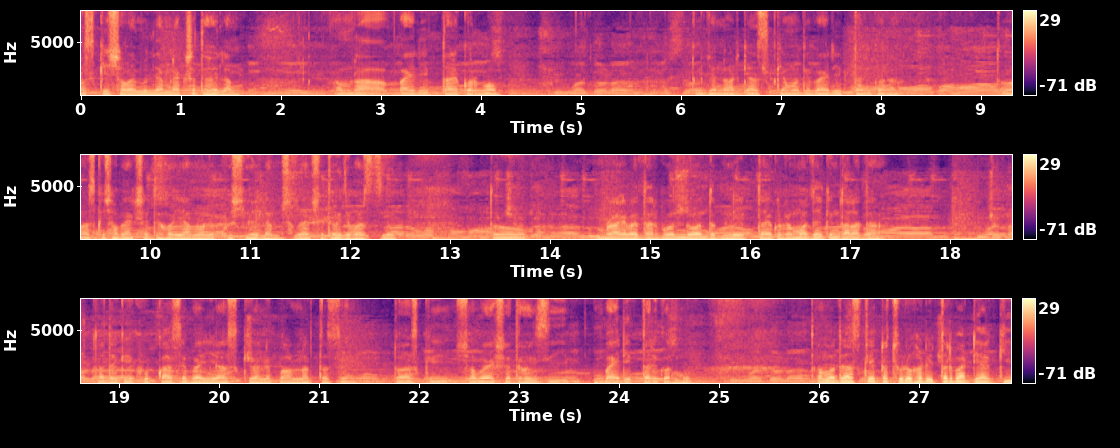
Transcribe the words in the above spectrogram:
আজকে সবাই মিলে আমরা একসাথে হইলাম। আমরা বাইরে ইফতার করব। তো জন্য আর কি আজকে আমাদের বাইরে ইফতারি করা। তো আজকে সবাই একসাথে হয়ে আমরা অনেক খুশি হইলাম, সবাই একসাথে হইতে পারছি। তো ভাই বাদার বন্ধু বান্ধব নিয়ে ইফতার করার মজাই কিন্তু আলাদা। তাদেরকে খুব কাছে পাই আজকে অনেক ভালো লাগতেছে। তো আজকে সবাই একসাথে হয়েছি, বাইরে ইফতারি করব। তো আমাদের আজকে একটা ছোটোখাটো ইফতার পার্টি আর কি।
